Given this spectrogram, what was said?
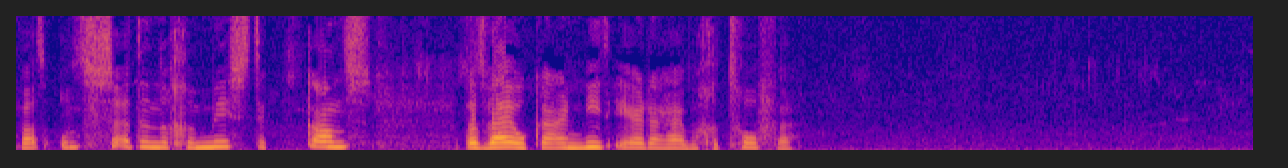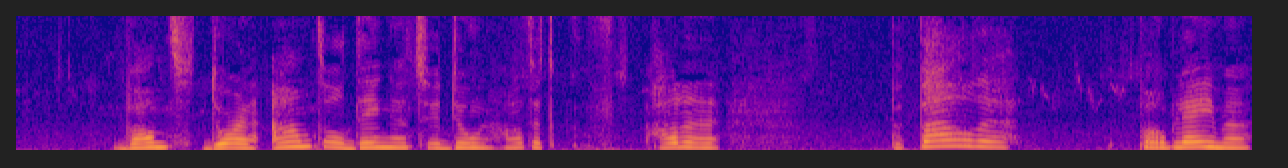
wat ontzettende gemiste kans dat wij elkaar niet eerder hebben getroffen. Want door een aantal dingen te doen had het, hadden bepaalde problemen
